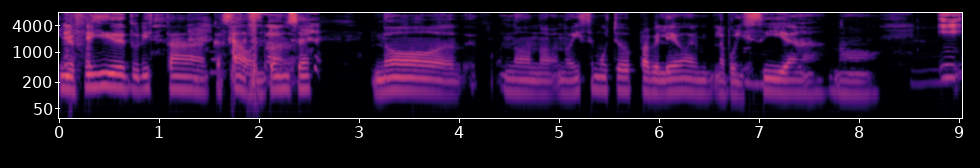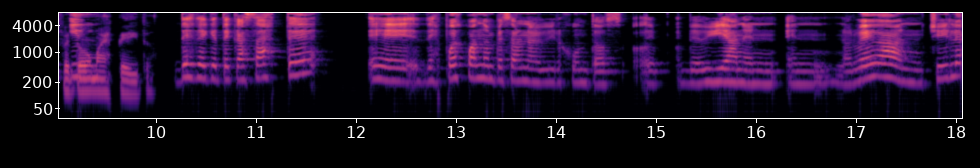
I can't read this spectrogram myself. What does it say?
y me fui de turista casado. Casado. Entonces, no, no, no, no hice mucho papeleo en la policía, no, Y, fue y todo más expedito. desde que te casaste, eh, después cuando empezaron a vivir juntos, Eh, ¿vivían en, en Noruega, en Chile?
